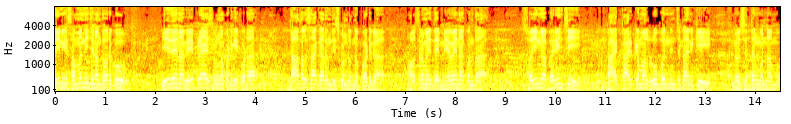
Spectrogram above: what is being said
దీనికి సంబంధించినంత వరకు ఏదైనా వ్యయ ఉన్నప్పటికీ కూడా దాతల సహకారం తీసుకుంటుందో పాటుగా అవసరమైతే మేమైనా కొంత స్వయంగా భరించి కార్యక్రమాలు రూపొందించడానికి మేము సిద్ధంగా ఉన్నాము.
